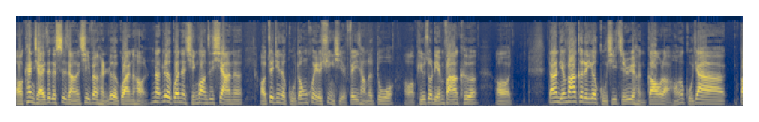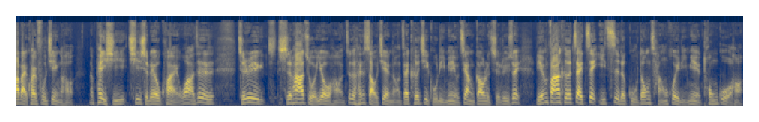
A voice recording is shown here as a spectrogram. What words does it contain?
哦，看起来这个市场的气氛很乐观哈。那乐观的情况之下呢，哦，最近的股东会的讯息也非常的多哦。比如说联发科哦，当然联发科的一个股息值率很高了，好像股价八百块附近哈。那配息七十六块，哇，这个值率十趴左右哈，这个很少见哦，在科技股里面有这样高的值率，所以联发科在这一次的股东常会里面也通过哈，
